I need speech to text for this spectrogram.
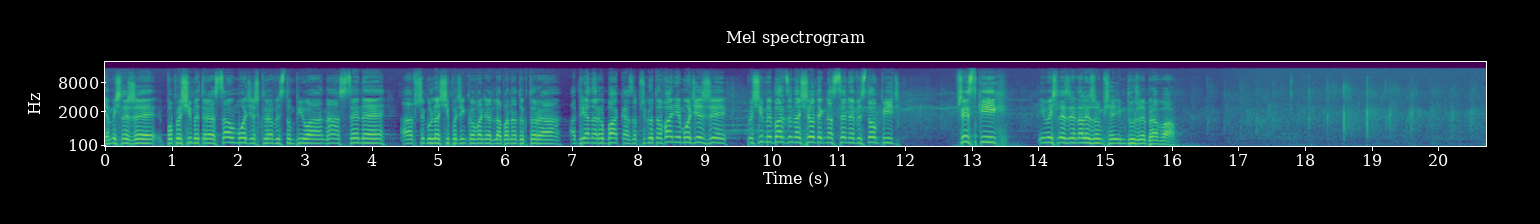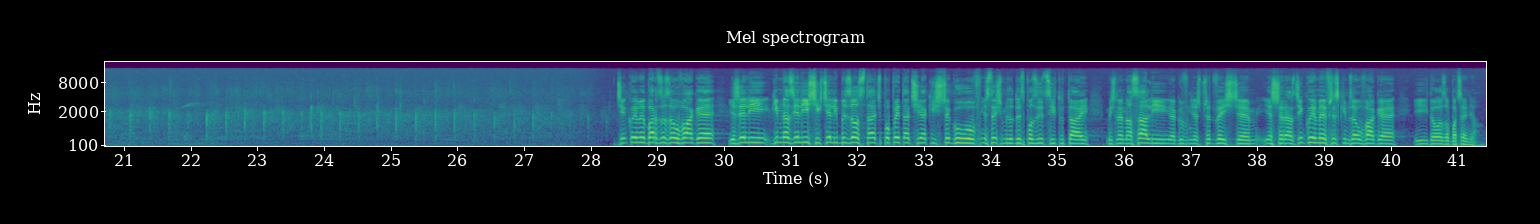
Ja myślę, że poprosimy teraz całą młodzież, która wystąpiła na scenę, a w szczególności podziękowania dla pana doktora Adriana Robaka za przygotowanie młodzieży. Prosimy bardzo na środek, na scenę wystąpić wszystkich i myślę, że należą się im duże brawa. Dziękujemy bardzo za uwagę. Jeżeli gimnazjaliści chcieliby zostać, popytać się jakichś szczegółów, jesteśmy do dyspozycji tutaj, myślę, na sali, jak również przed wyjściem. Jeszcze raz dziękujemy wszystkim za uwagę i do zobaczenia.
